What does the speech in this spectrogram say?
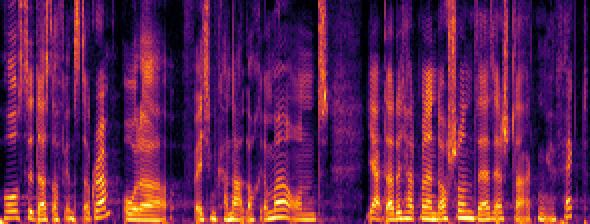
Postet das auf Instagram oder auf welchem Kanal auch immer. Und ja, dadurch hat man dann doch schon einen sehr, sehr starken Effekt.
